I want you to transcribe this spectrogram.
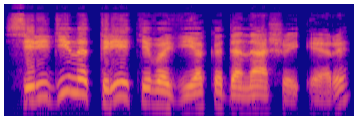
Середина третьего века до нашей эры.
